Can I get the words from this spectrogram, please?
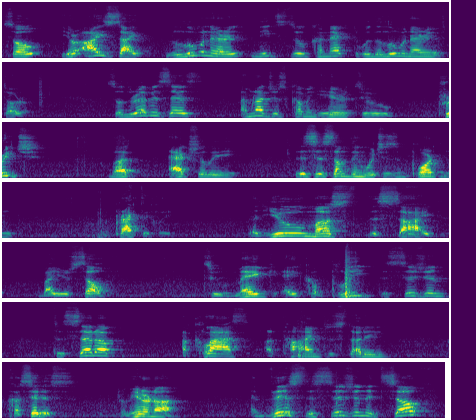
So your eyesight, the luminary, needs to connect with the luminary of Torah. So the Rebbe says, I'm not just coming here to preach, but actually, this is something which is important practically. That you must decide by yourself to make a complete decision to set up a class, a time to study Hasidus from here on. And this decision itself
